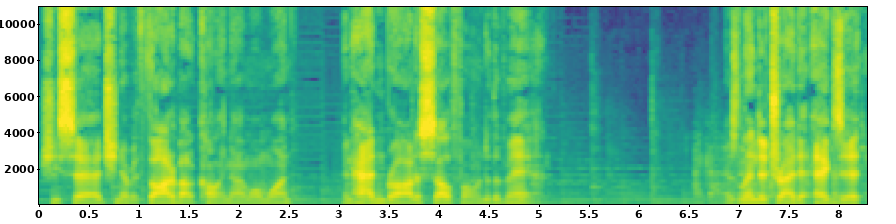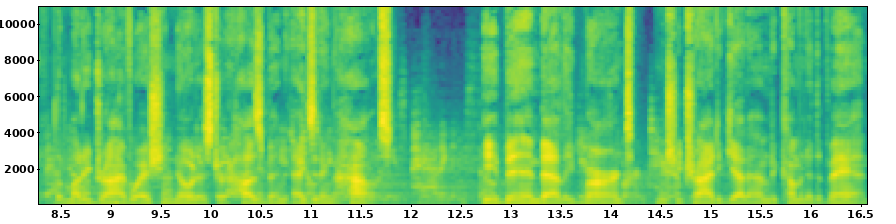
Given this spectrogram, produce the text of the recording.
she said she never thought about calling 911 and hadn't brought a cell phone to the van. As Linda tried to exit the muddy driveway, she noticed her husband exiting the house. He had been badly burnt, and she tried to get him to come into the van.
